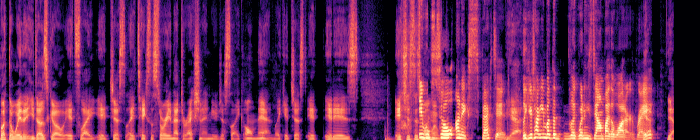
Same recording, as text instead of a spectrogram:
but the way that he does go it's like it just it takes the story in that direction and you're just like oh man like it just it it is it's just this it was where- so unexpected. yeah Like you're talking about the like when he's down by the water, right? yeah.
